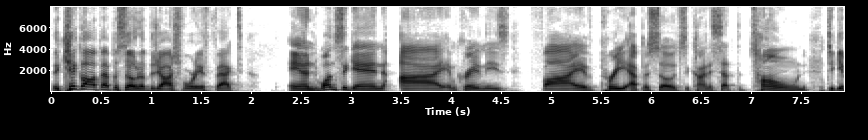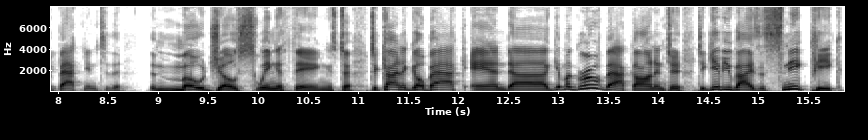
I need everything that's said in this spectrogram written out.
the kickoff episode of the Josh Forti Effect. And once again, I am creating these five pre episodes to kind of set the tone, to get back into the, the mojo swing of things, to, to kind of go back and uh, get my groove back on, and to, to give you guys a sneak peek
